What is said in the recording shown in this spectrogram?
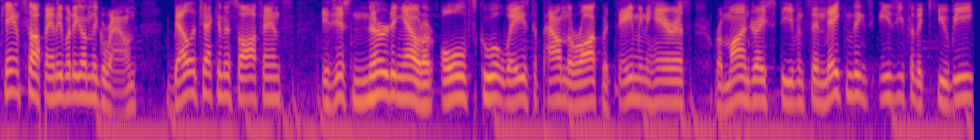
can't stop anybody on the ground. Belichick in this offense is just nerding out on old school ways to pound the rock with Damien Harris, Rhamondre Stevenson, making things easy for the QB. You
